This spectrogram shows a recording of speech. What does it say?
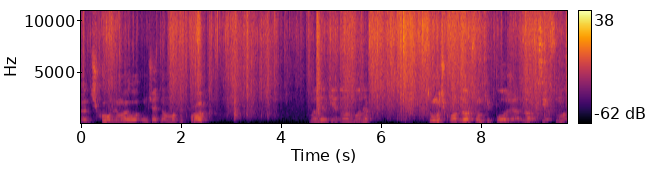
Это чехол для моего замечательного MacBook Pro. Модельки этого года. Сумочку, обзор сумки позже, обзор всех сумок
